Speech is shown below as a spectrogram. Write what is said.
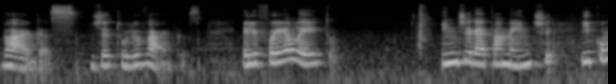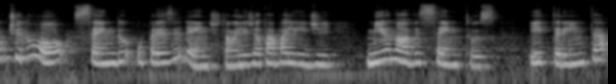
Vargas, Getúlio Vargas. Ele foi eleito indiretamente e continuou sendo o presidente. Então ele já estava ali de 1930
